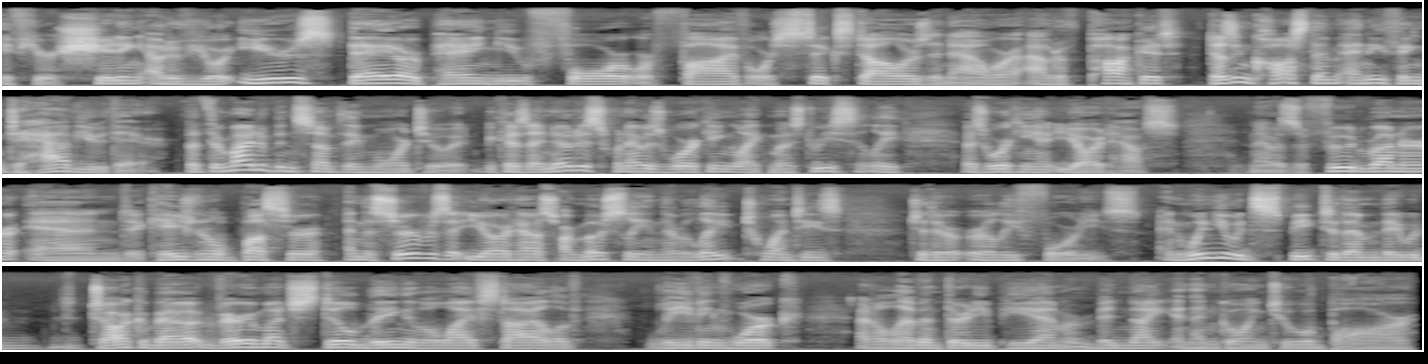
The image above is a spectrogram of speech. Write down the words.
if you're shitting out of your ears. They are paying you four or five or six dollars an hour out of pocket. Doesn't cost them anything to have you there. But there might have been something more to it because I noticed when I was working, like most recently, I was working at Yard House and I was a food runner and occasional busser. And the servers at Yard House are mostly in their late 20s to their early 40s. And when you would speak to them, they would talk about very much still being in the lifestyle of leaving work at 11:30 p.m. or midnight and then going to a bar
